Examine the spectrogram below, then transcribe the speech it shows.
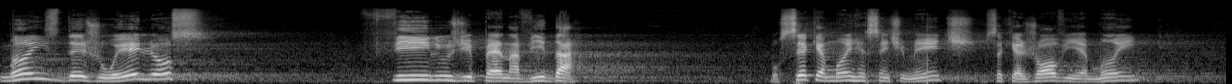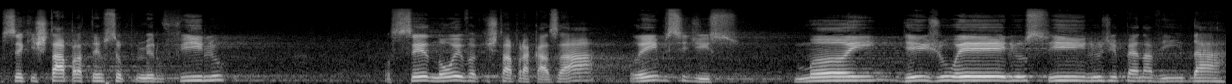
mães de joelhos, filhos de pé na vida. Você que é mãe recentemente, você que é jovem e é mãe, você que está para ter o seu primeiro filho, você noiva que está para casar, lembre-se disso. Mãe de joelhos, filhos de pé na vida.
